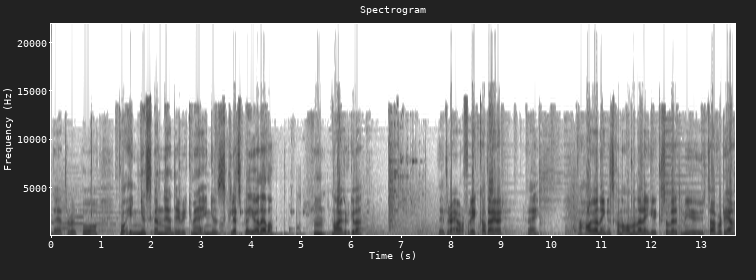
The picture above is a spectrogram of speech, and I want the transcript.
det heter vel på, på engelsk, men jeg driver ikke med engelsk let's play, gjør jeg det da? Hm, nei, jeg tror ikke det. Det tror jeg i hvert fall ikke at jeg gjør. Nei. jeg har jo en engelsk kanal, men jeg legger ikke så veldig mye ut her for tida.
